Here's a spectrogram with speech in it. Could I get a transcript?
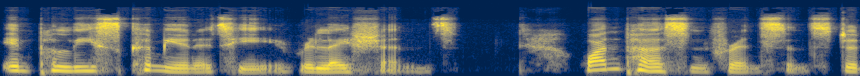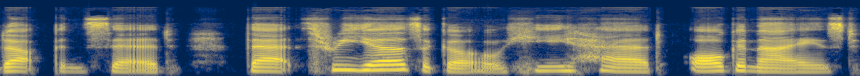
in police community relations. One person, for instance, stood up and said that three years ago he had organized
